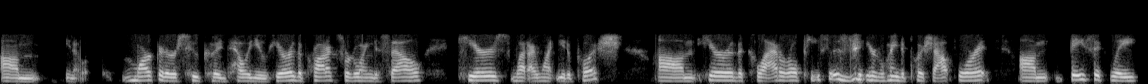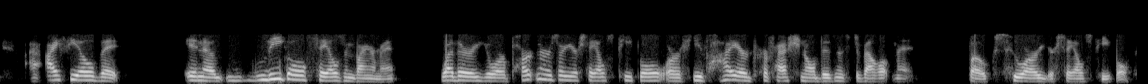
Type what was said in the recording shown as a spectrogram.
Um, you know, marketers who could tell you, here are the products we're going to sell, here's what I want you to push, um, here are the collateral pieces that you're going to push out for it. Um, basically, I feel that in a legal sales environment, whether your partners are your salespeople or if you've hired professional business development folks who are your salespeople,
